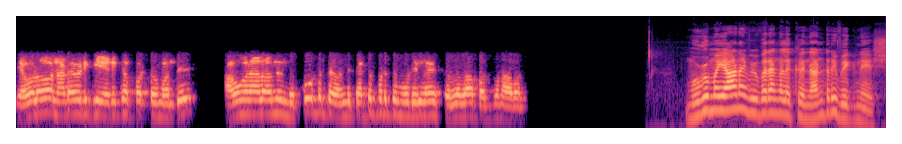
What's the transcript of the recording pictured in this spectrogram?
எவ்வளவோ நடவடிக்கை எடுக்கப்பட்டும் வந்து அவங்களால வந்து இந்த கூட்டத்தை வந்து கட்டுப்படுத்த முடியலன்னு சொல்லலாம் பத்மநாபன். முழுமையான விவரங்களுக்கு நன்றி விக்னேஷ்.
